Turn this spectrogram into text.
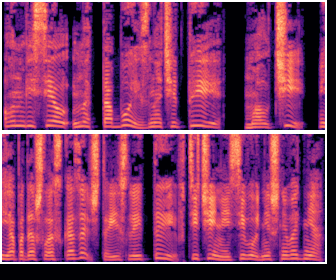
«Он висел над тобой, значит, ты...» «Молчи. Я подошла сказать, что если ты в течение сегодняшнего дня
